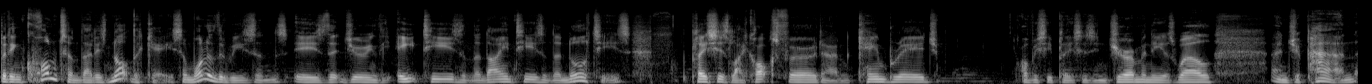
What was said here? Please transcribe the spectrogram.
But in quantum, that is not the case. And one of the reasons is that during the 80s and the 90s and the noughties, places like Oxford and Cambridge, obviously places in Germany as well, and Japan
